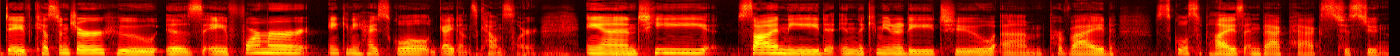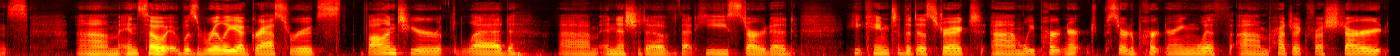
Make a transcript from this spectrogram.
Dave Kissinger, who is a former Ankeny High School guidance counselor. And he saw a need in the community to um, provide school supplies and backpacks to students. Um, and so it was really a grassroots, volunteer led um, initiative that he started. He came to the district. Um, we partnered, started partnering with um, Project Fresh Start,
